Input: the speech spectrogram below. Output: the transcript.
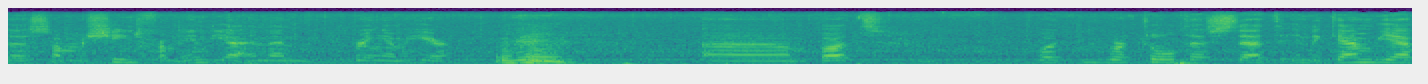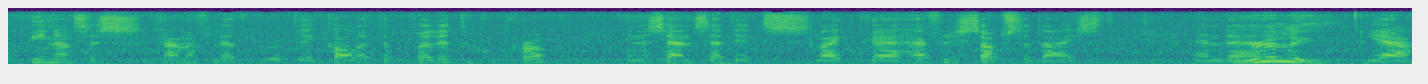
uh, some machines from India and then bring them here. mm -hmm. Um, but what we were told is that in the Gambia, peanuts is kind of let, they call it a political crop, in the sense that it's like uh, heavily subsidized. And then, Really? Yeah.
